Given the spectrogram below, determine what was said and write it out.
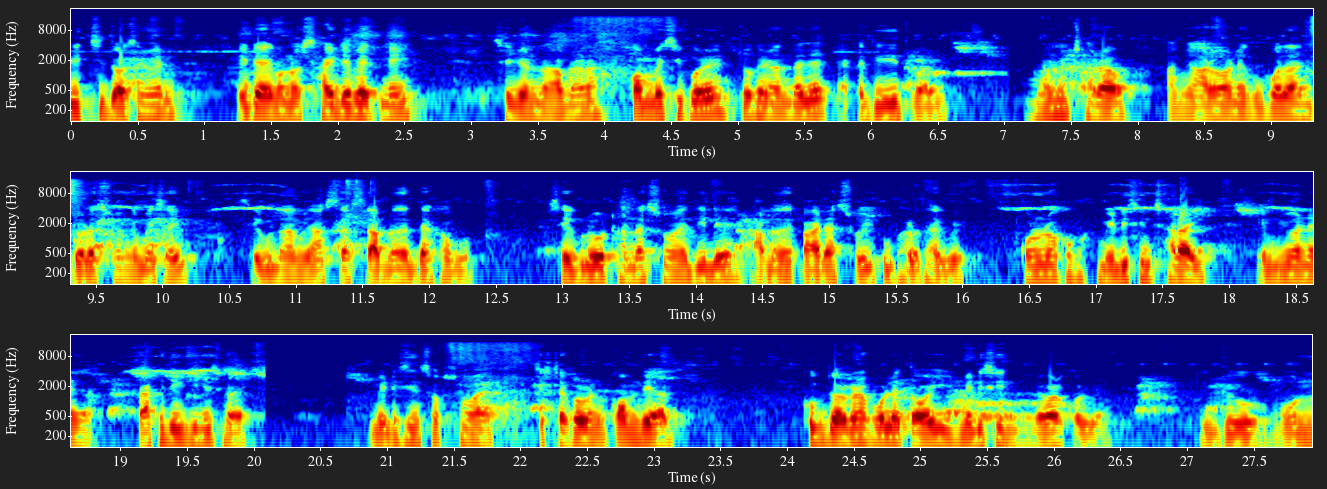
দিচ্ছি দশ এমএল এটায় কোনো সাইড এফেক্ট নেই। সেই জন্য আপনারা কম বেশি করে চোখের আন্দাজে একটা দিয়ে দিতে পারেন। মধু ছাড়াও আমি আরও অনেক উপাদান জলের সঙ্গে মেশাই। সেগুলো আমি আস্তে আস্তে আপনাদের দেখাবো। সেগুলো ঠান্ডার সময় দিলে আপনাদের পায়রার শরীর খুব ভালো থাকবে। কোনো রকম মেডিসিন ছাড়াই এমনি অনেক প্রাকৃতিক জিনিস হয়। মেডিসিন সবসময় চেষ্টা করবেন কম দেওয়ার। খুব দরকার পড়লে তবেই মেডিসিন ব্যবহার করবেন। কিন্তু অন্য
